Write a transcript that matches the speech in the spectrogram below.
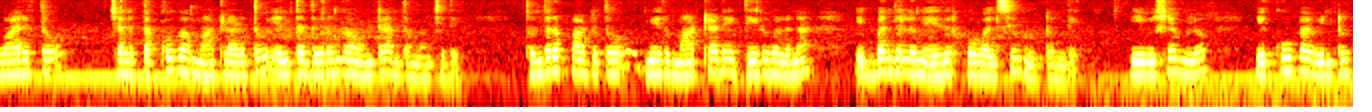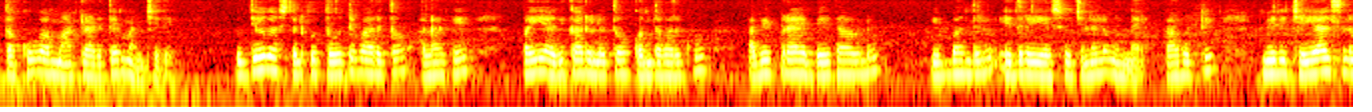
వారితో చాలా తక్కువగా మాట్లాడుతూ ఎంత దూరంగా ఉంటే అంత మంచిది. తొందరపాటుతో మీరు మాట్లాడే తీరు వలన ఇబ్బందులను ఎదుర్కోవాల్సి ఉంటుంది. ఈ విషయంలో ఎక్కువగా వింటూ తక్కువగా మాట్లాడితే మంచిది. ఉద్యోగస్తులకు తోటివారితో అలాగే పై అధికారులతో కొంతవరకు అభిప్రాయ భేదాలు ఇబ్బందులు ఎదురయ్యే సూచనలు ఉన్నాయి. కాబట్టి మీరు చేయాల్సిన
